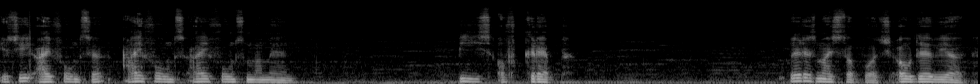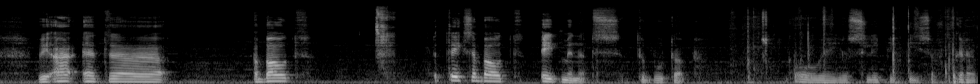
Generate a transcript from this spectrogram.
You see iPhones, huh? iPhones, iPhones, my man. Piece of crap. Where is my stopwatch? Oh, there we are. We are at uh, about, it takes about 8 minutes to boot up. Go away, you sleepy piece of crap.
